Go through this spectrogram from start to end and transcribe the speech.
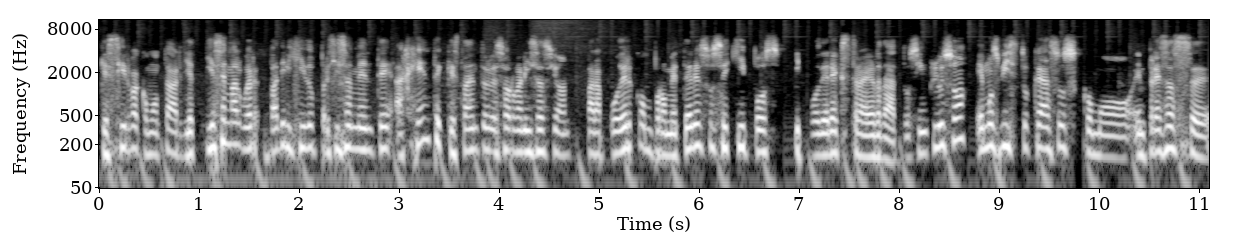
que sirva como target. Y ese malware va dirigido precisamente a gente que está dentro de esa organización para poder comprometer esos equipos y poder extraer datos. Incluso hemos visto casos como empresas, eh,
